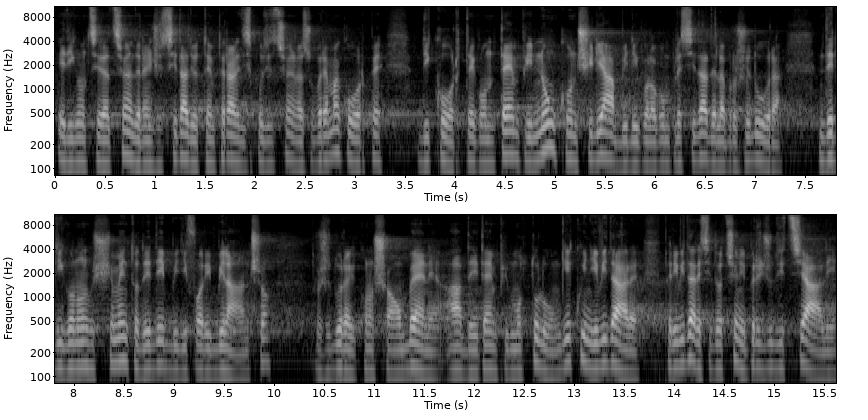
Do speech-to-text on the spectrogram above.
e di considerazione della necessità di ottemperare disposizioni della Suprema Corte, di Corte con tempi non conciliabili con la complessità della procedura del riconoscimento dei debiti fuori bilancio, procedura che conosciamo bene, ha dei tempi molto lunghi e quindi evitare, per evitare situazioni pregiudiziali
